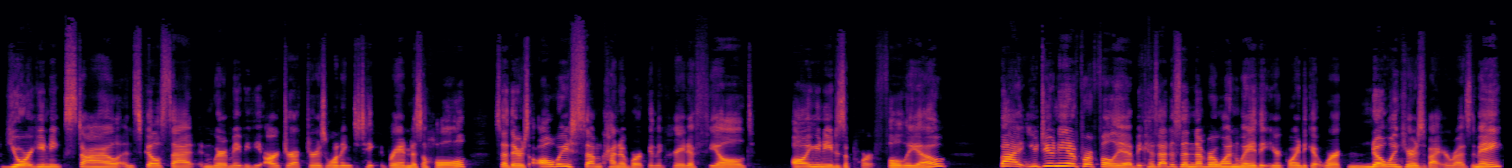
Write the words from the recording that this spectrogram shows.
your unique style and skill set and where maybe the art director is wanting to take the brand as a whole. So there's always some kind of work in the creative field. All you need is a portfolio, but you do need a portfolio because that is the number one way that you're going to get work. No one cares about your resume.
